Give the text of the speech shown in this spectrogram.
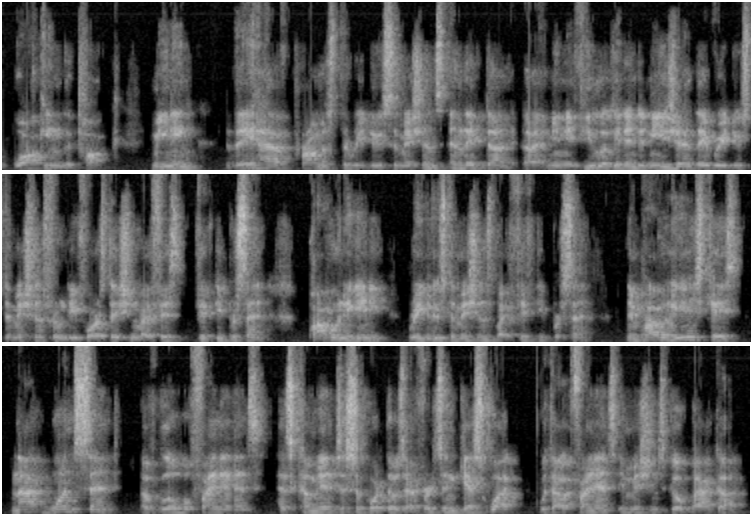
walking the talk, meaning they have promised to reduce emissions and they've done it. I mean, if you look at Indonesia, they've reduced emissions from deforestation by 50%. Papua New Guinea reduced emissions by 50%. In Papua New Guinea's case, not one cent of global finance has come in to support those efforts. And guess what? Without finance, emissions go back up.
